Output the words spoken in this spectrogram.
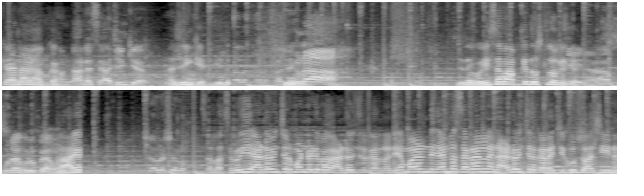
क्या नाम है आपका? से अजिंक्य। अजिंक्य. ये देखो ये देखो ये सब आपके दोस्त लोग हैं क्या? पूरा ग्रुप आहे नाही चलो चलो. चला सगळी ॲडव्हेंचर मंडळी बघा ॲडव्हेंचर करणार. या मंडळी यांना सगळ्यांना ना ॲडव्हेंचर करायची घुस अशी ना.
